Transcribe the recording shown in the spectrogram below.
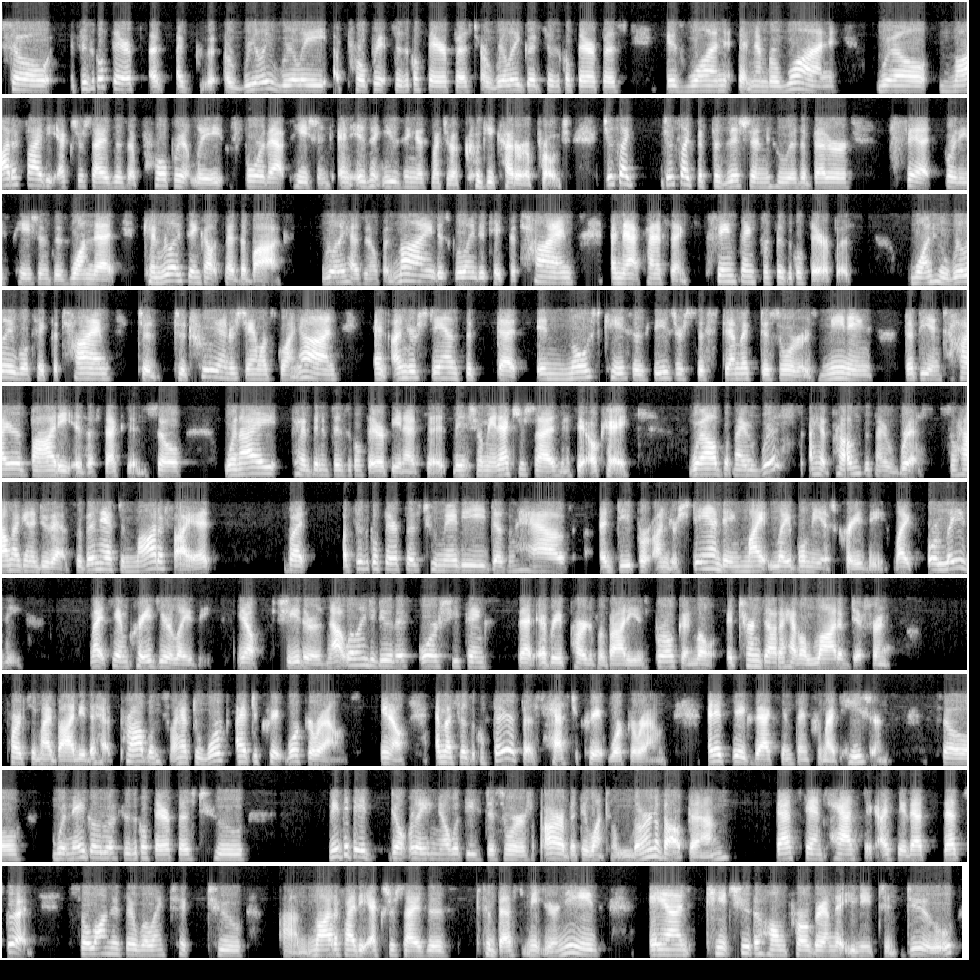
So, physical therapy, a, a, a, really, really appropriate physical therapist, a really good physical therapist is one that number one will modify the exercises appropriately for that patient and isn't using as much of a cookie cutter approach. Just like just like the physician who is a better fit for these patients is one that can really think outside the box, really has an open mind, is willing to take the time and that kind of thing. Same thing for physical therapists one who really will take the time to, to truly understand what's going on and understands that, that in most cases, these are systemic disorders, meaning that the entire body is affected. So when I have been in physical therapy and I've said, they show me an exercise and I say, okay, well, but my wrists, I have problems with my wrists. So how am I going to do that? So then they have to modify it. But a physical therapist who maybe doesn't have a deeper understanding might label me as crazy, like, or lazy might say I'm crazy or lazy. You know, she either is not willing to do this or she thinks that every part of her body is broken. Well, it turns out I have a lot of different parts of my body that have problems. So I have to work, I have to create workarounds, you know, and my physical therapist has to create workarounds. And it's the exact same thing for my patients. So when they go to a physical therapist who maybe they don't really know what these disorders are, but they want to learn about them, that's fantastic. I say that's that's good so long as they're willing to, to um, modify the exercises to best meet your needs and teach you the home program that you need to do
